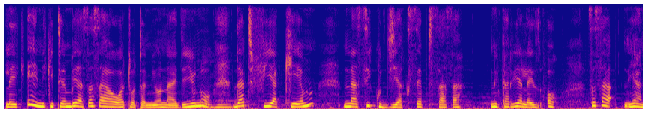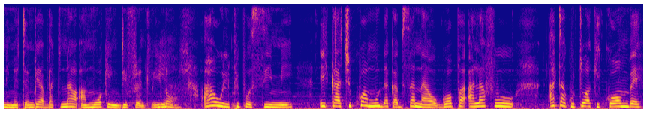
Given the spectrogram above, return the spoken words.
Like hey, nikitembea sasa hawa watu watanionaje you know. Mm-hmm. that fear came na si kujiaccept sasa. Nikarealize oh sasa ya nimetembea but now I'm walking differently you Yeah. know how will people see me ikachukua muda kabisa naogopa alafu hata kutoa kikombe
